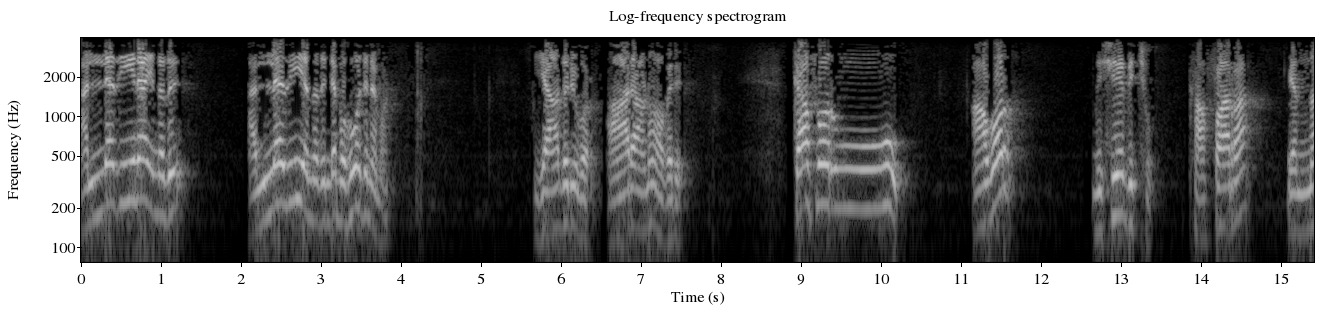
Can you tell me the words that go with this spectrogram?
അല്ലദീന എന്നത് അല്ലദീ എന്നതിന്റെ ബഹുവചനമാണ്. യാതൊരുവർ ആരാണോ അവർ. കഫറൂ. അവർ നിഷേധിച്ചു. കഫറ എന്ന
